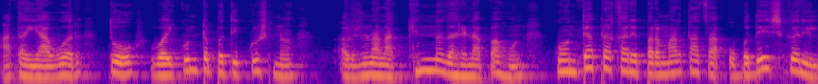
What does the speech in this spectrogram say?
आता यावर तो वैकुंठपती कृष्ण अर्जुनाला खिन्न झालेला पाहून कोणत्या प्रकारे परमार्थाचा उपदेश करील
